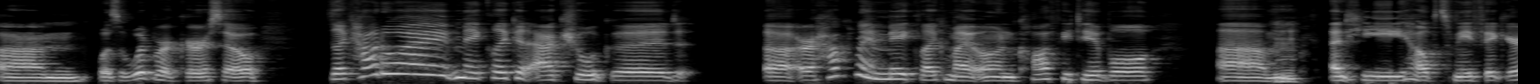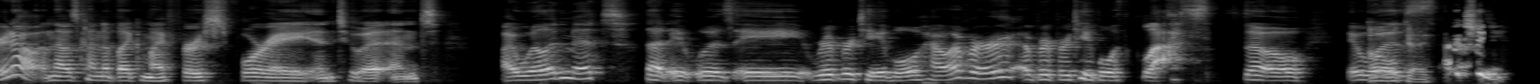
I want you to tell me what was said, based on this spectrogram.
um, was a woodworker. So he's like, "How do I make like an actual good, uh, or how can I make like my own coffee table?" Um, mm-hmm. And he helped me figure it out, and that was kind of like my first foray into it. And I will admit that it was a river table, however, a river table with glass. So it oh, was oh, okay. actually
